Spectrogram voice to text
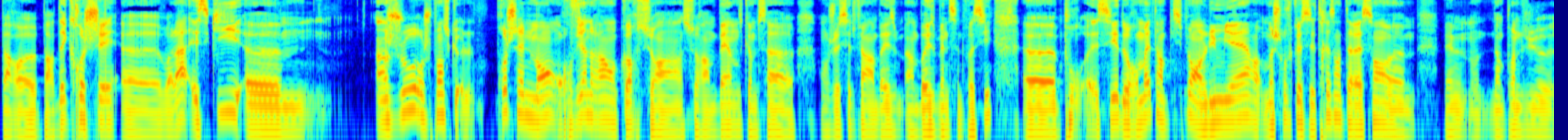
par décrocher voilà et ce qui un jour, je pense que prochainement, on reviendra encore sur un sur un band comme ça. donc je vais essayer de faire un boys, un boys band cette fois-ci pour essayer de remettre un petit peu en lumière. Moi, je trouve que c'est très intéressant, même d'un point de vue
